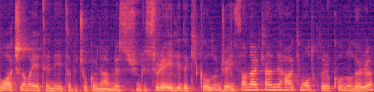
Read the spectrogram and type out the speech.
doğaçlama yeteneği tabii çok önemli. Çünkü süre 50 dakika olunca insanlar kendi hakim oldukları konuları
